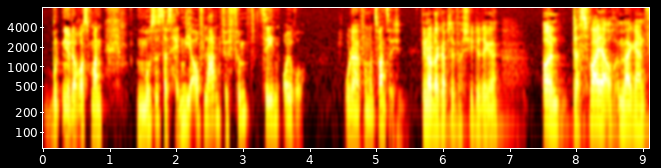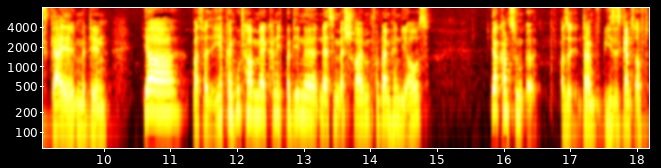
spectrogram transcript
Butni oder Rossmann und musstest das Handy aufladen für 15 Euro. Oder 25. Genau, da gab es ja verschiedene Dinge. Und das war ja auch immer ganz geil mit den, ja, was weiß ich, ich habe kein Guthaben mehr, kann ich bei dir eine, eine SMS schreiben von deinem Handy aus? Ja, kannst du, äh, also da hieß es ganz oft,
